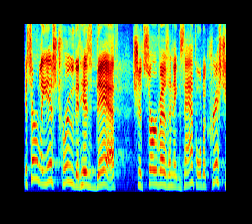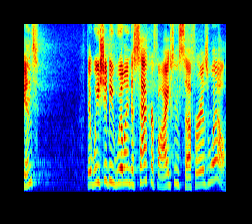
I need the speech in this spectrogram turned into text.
it certainly is true that his death should serve as an example to Christians that we should be willing to sacrifice and suffer as well.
